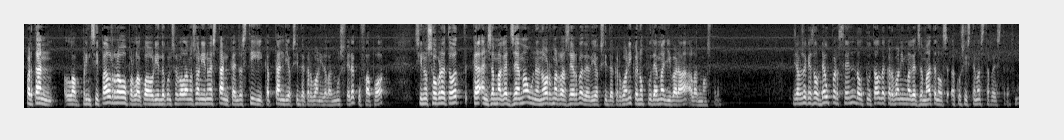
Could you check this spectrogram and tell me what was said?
Per tant, la principal raó per la qual hauríem de conservar l'Amazònia no és tant que ens estigui captant diòxid de carboni de l'atmosfera, que ho fa poc, sinó sobretot que ens emmagatzema una enorme reserva de diòxid de carboni que no podem alliberar a l'atmosfera. Fixeu-vos que és el 10% del total de carboni emmagatzemat en els ecosistemes terrestres. No?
